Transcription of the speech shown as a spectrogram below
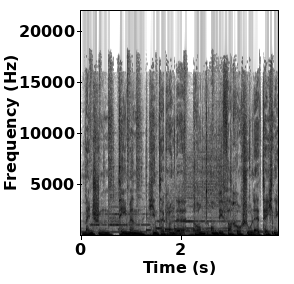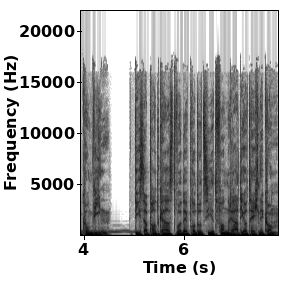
Menschen, Themen, Hintergründe rund um die Fachhochschule Technikum Wien. Dieser Podcast wurde produziert von Radio Technikum.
